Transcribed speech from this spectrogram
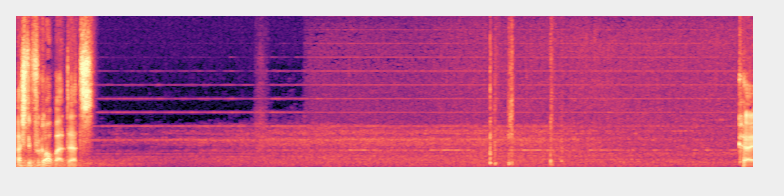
I actually forgot about deaths. Okay.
